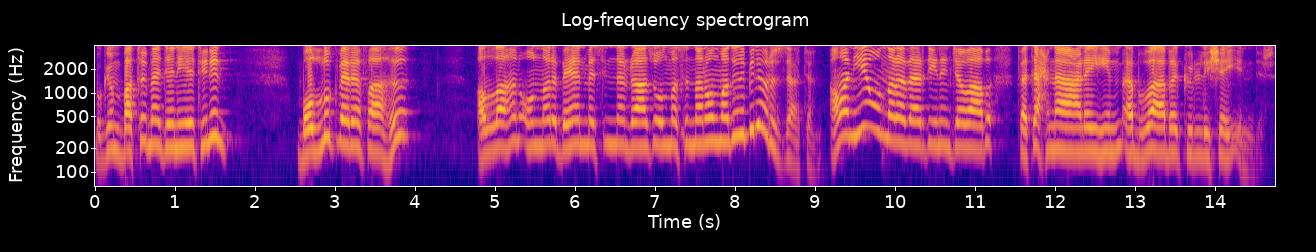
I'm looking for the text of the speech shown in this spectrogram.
Bugün batı medeniyetinin bolluk ve refahı Allah'ın onları beğenmesinden, razı olmasından olmadığını biliyoruz zaten. Ama niye onlara verdiğinin cevabı fetehna aleyhim ebvabe kulli şeyindir.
